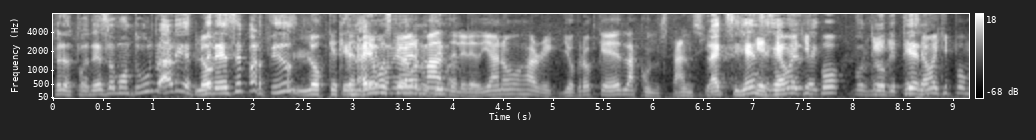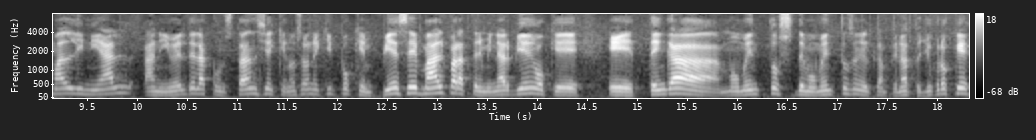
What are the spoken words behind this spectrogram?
Pero después de eso montó un rally de Lo- 13 partidos. Lo que, tendremos que ver más encima. del Herediano, Harry, yo creo que es la constancia. La exigencia Que sea un equipo que, lo que que tiene. sea un equipo más lineal a nivel de la constancia y que no sea un equipo que empiece mal para terminar bien o que eh, tenga momentos de momentos en el campeonato. Yo creo que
